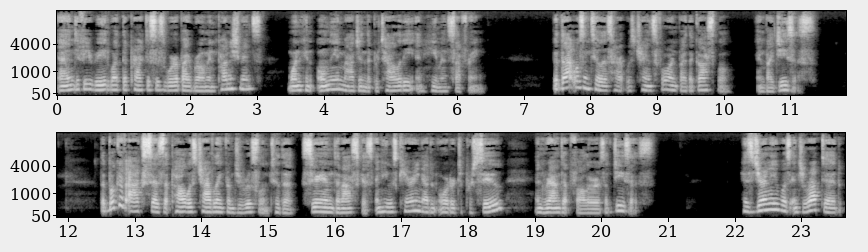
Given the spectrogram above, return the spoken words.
And if you read what the practices were by Roman punishments, one can only imagine the brutality and human suffering. But that was until his heart was transformed by the gospel and by Jesus. The book of Acts says that Paul was traveling from Jerusalem to the Syrian Damascus and he was carrying out an order to pursue and round up followers of Jesus. His journey was interrupted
